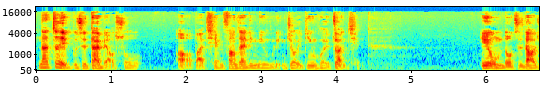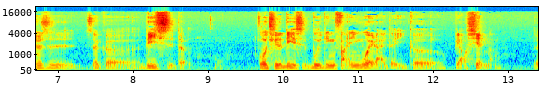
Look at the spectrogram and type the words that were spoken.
那这也不是代表说，哦，把钱放在零零五零就一定会赚钱，因为我们都知道，就是这个历史的过去的历史不一定反映未来的一个表现嘛。对，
